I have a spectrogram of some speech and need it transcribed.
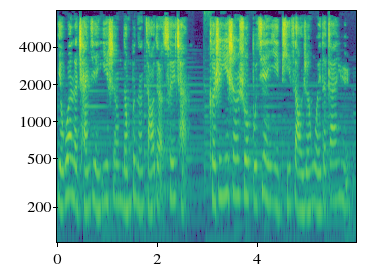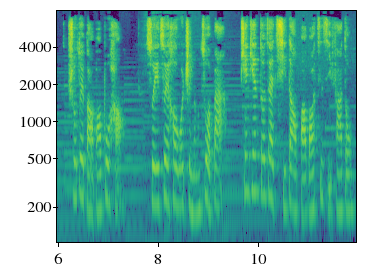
也问了产检医生能不能早点催产。可是医生说不建议提早人为的干预，说对宝宝不好，所以最后我只能作罢，天天都在祈祷宝宝自己发动。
